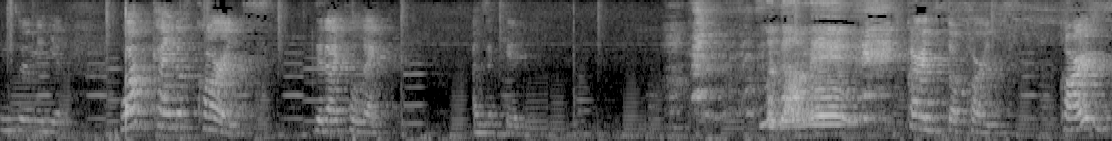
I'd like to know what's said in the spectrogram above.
Intermediate. What kind of cards did I collect as a kid? Madami! Cards to cards. Cards?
